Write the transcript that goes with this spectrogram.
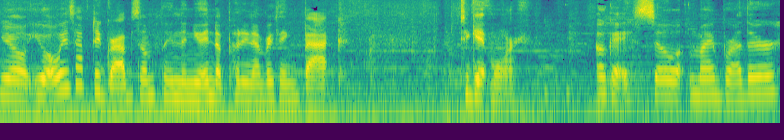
You know, you always have to grab something, then you end up putting everything back to get more. Okay, so my brother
